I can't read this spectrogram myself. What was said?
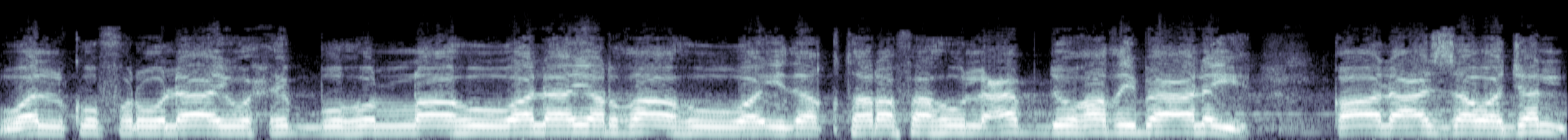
والكفر لا يحبه الله ولا يرضاه وإذا اقترفه العبد غضب عليه. قال عز وجل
